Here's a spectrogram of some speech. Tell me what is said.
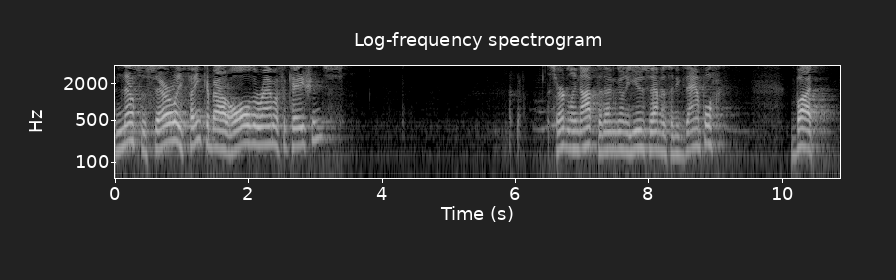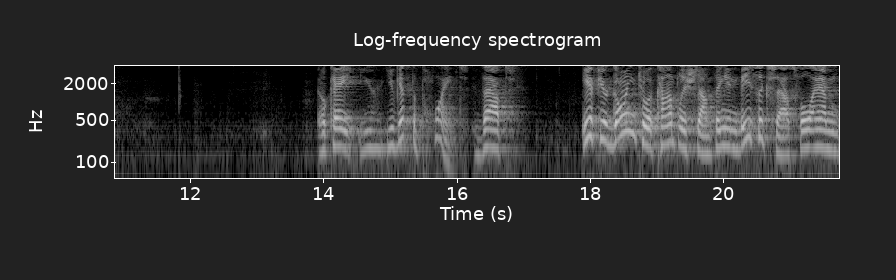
necessarily think about all the ramifications. Certainly not that I'm going to use them as an example, but okay, you, you get the point that if you're going to accomplish something and be successful and,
